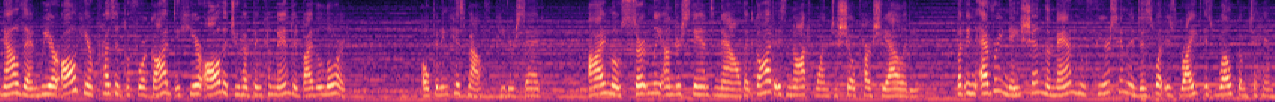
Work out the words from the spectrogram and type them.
Now then, we are all here present before God to hear all that you have been commanded by the Lord. Opening his mouth, Peter said, I most certainly understand now that God is not one to show partiality but in every nation, the man who fears him and does what is right is welcome to him.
